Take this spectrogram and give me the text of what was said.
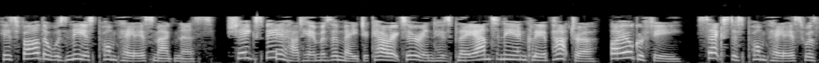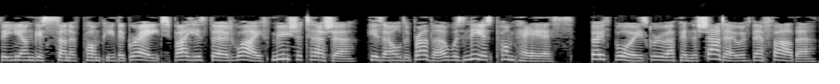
His father was Gnaeus Pompeius Magnus. Shakespeare had him as a major character in his play Antony and Cleopatra. Biography Sextus Pompeius was the youngest son of Pompey the Great by his third wife, Mucia Tertia. His older brother was Gnaeus Pompeius. Both boys grew up in the shadow of their father,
